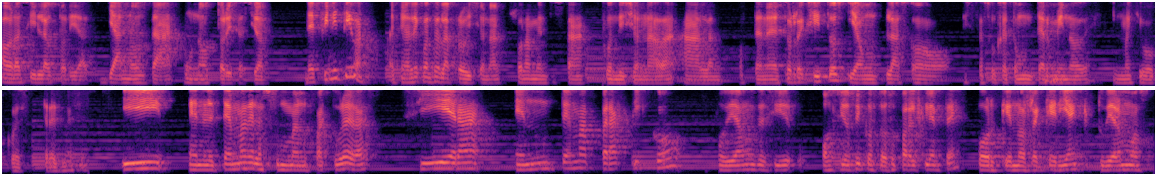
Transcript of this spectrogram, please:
ahora sí la autoridad ya nos da una autorización definitiva. Al final de cuentas, la provisional solamente está condicionada a obtener estos requisitos y a un plazo, está sujeto a un término de, si no me equivoco, es tres meses. Y en el tema de las submanufactureras, sí era en un tema práctico, podríamos decir, ocioso y costoso para el cliente, porque nos requerían que tuviéramos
